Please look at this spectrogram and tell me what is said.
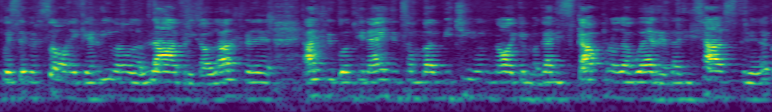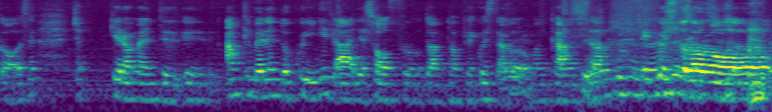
queste persone che arrivano dall'Africa o da altre, altri continenti, insomma vicino a noi, che magari scappano da guerre, da disastri, da cose, cioè, chiaramente eh, anche venendo qui in Italia soffrono tanto anche questa loro mancanza e questo loro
